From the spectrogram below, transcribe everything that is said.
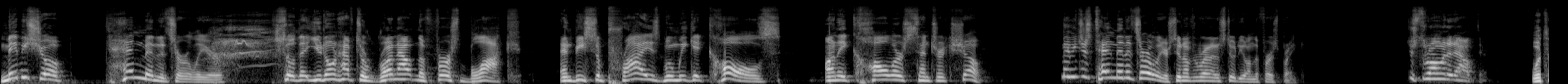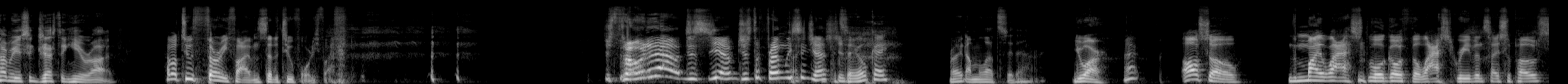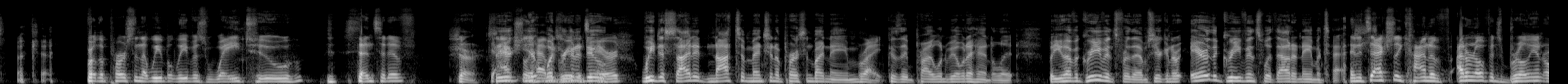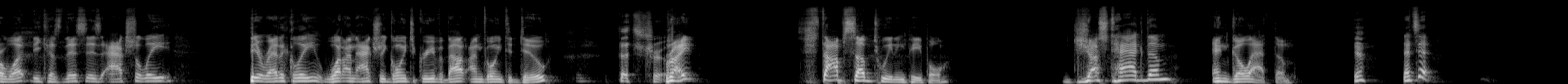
Maybe show up 10 minutes earlier so that you don't have to run out in the first block and be surprised when we get calls on a caller centric show. Maybe just 10 minutes earlier so you don't have to run out of studio on the first break. Just throwing it out there. What time are you suggesting he arrive? How about 235 instead of 245? just throwing it out. Just yeah, just a friendly suggestion. Say okay. Right? I'm allowed to say that, right? You are. Also, my last, we'll go with the last grievance, I suppose. Okay. For the person that we believe is way too sensitive. Sure. To So you're- actually you're- have what a you're grievance gonna do? aired. We decided not to mention a person by name, Right? Because they probably wouldn't be able to handle it. But you have a grievance for them, so you're going to air the grievance without a name attached. And it's actually kind of, I don't know if it's brilliant or what, because this is actually theoretically what I'm actually going to grieve about, I'm going to do. That's true. Right? Stop subtweeting people. Just tag them and go at them. Yeah. That's it.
